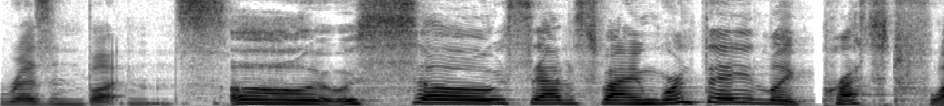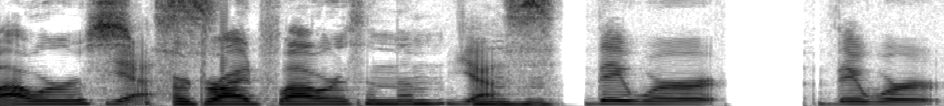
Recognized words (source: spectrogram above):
resin buttons. Oh, it was so satisfying. Weren't they like pressed flowers? Yes. Or dried flowers in them? Yes, Mhm. they were they were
